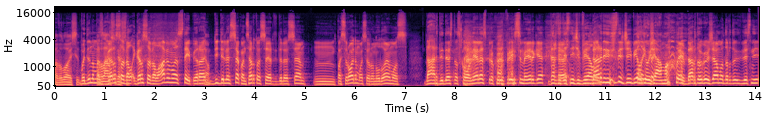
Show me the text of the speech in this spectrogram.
pavėluojusi. Vadinamas garso, vėl, garso vėlavimas, taip, yra jo. dideliuose koncertuose ir dideliuose mm, pasirodymuose yra naudojamos uh, dar didesnės kolonėlės, prie kurių prieisime irgi. Dar didesni džibėlai. Dar didesni džibėlai. Daugiau žemo. Taip, dar daugiau žemo, dar didesni,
